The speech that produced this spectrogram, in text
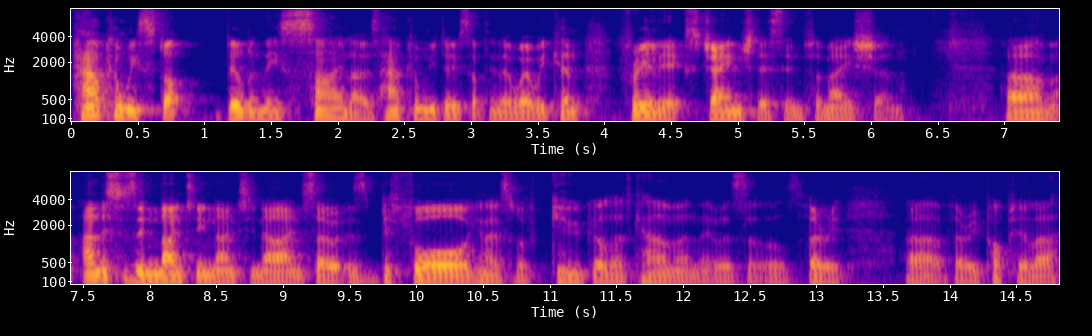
how can we stop building these silos? How can we do something there where we can freely exchange this information? Um, and this was in 1999, so it was before you know sort of Google had come, and it was, it was very, uh, very popular.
